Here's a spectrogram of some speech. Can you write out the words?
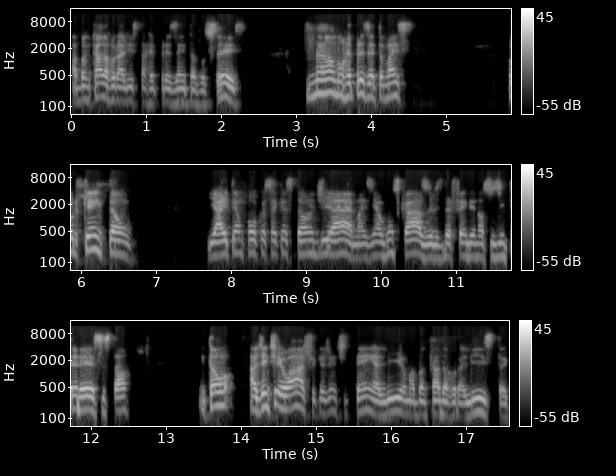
a bancada ruralista representa vocês? Não, não representa, mas por que então e aí tem um pouco essa questão de, ah, mas em alguns casos eles defendem nossos interesses, tal. Então, a gente, eu acho que a gente tem ali uma bancada ruralista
